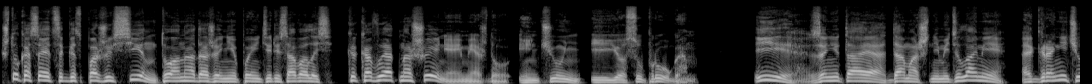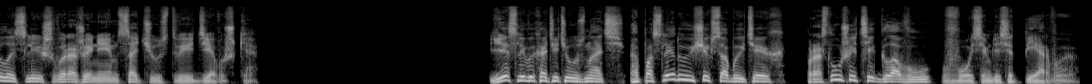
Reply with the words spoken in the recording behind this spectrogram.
Что касается госпожи Син, то она даже не поинтересовалась, каковы отношения между Инчунь и ее супругом, и, занятая домашними делами, ограничилась лишь выражением сочувствия девушке. Если вы хотите узнать о последующих событиях, прослушайте главу 81.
